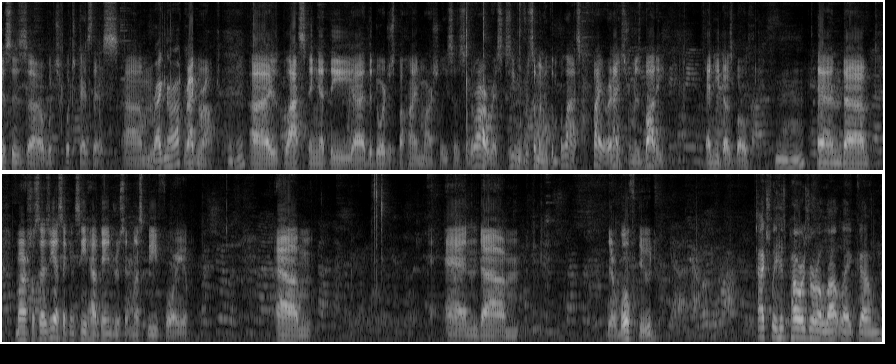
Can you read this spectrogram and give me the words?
This is uh, which which guy's this? Um, Ragnarok? Ragnarok uh, is blasting at the uh, the door just behind Marshal. He says, "So there are risks, even for someone who can blast fire and ice from his body," and he does both. Mm-hmm. And um, Marshal says, "Yes, I can see how dangerous it must be for you." Um, and um, their wolf dude. Actually, his powers are a lot like um,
